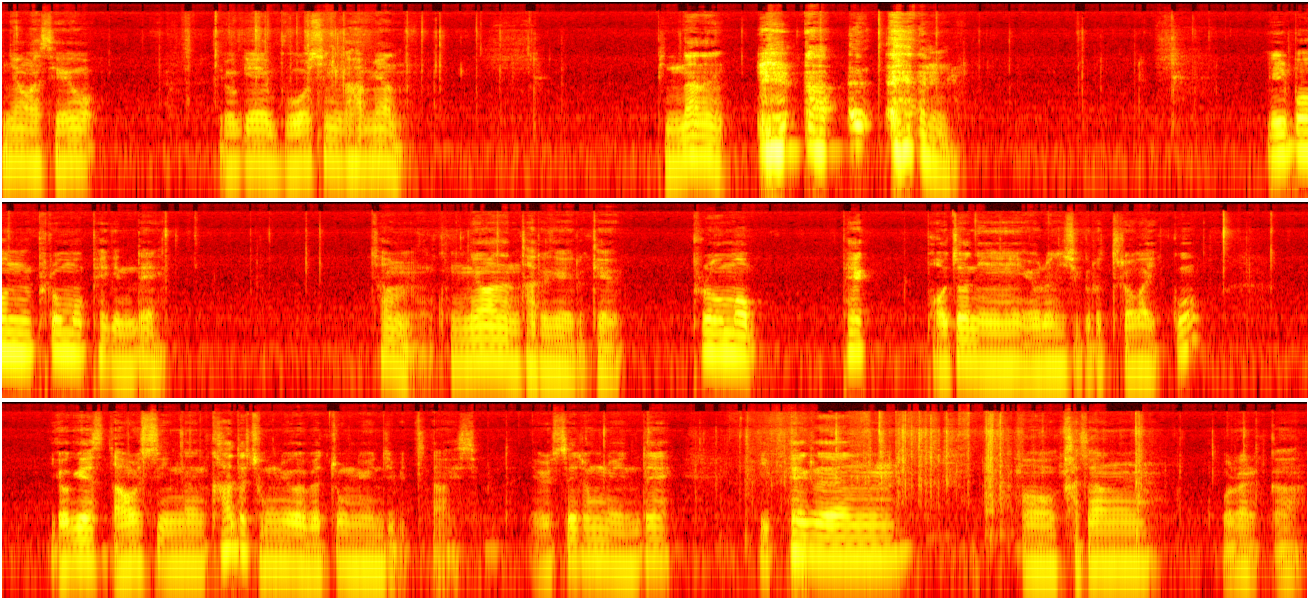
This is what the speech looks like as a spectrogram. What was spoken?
안녕하세요. 이게 무엇인가 하면 빛나는 일본 프로모 팩인데 참 국내와는 다르게 이렇게 프로모 팩 버전이 이런 식으로 들어가 있고 여기에서 나올 수 있는 카드 종류가 몇 종류인지 밑에 나와 있습니다. 13 종류인데 이 팩은 어, 가장 뭐랄까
